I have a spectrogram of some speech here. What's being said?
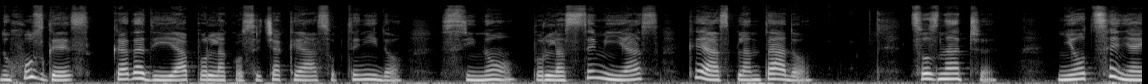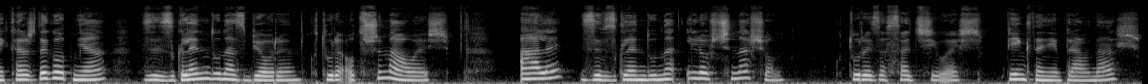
No juzgues cada día por la cosecha que has obtenido, sino por las semillas que has plantado. Co znaczy, nie oceniaj każdego dnia ze względu na zbiory, które otrzymałeś, ale ze względu na ilość nasion, które zasadziłeś. Piękne, nieprawdaż?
